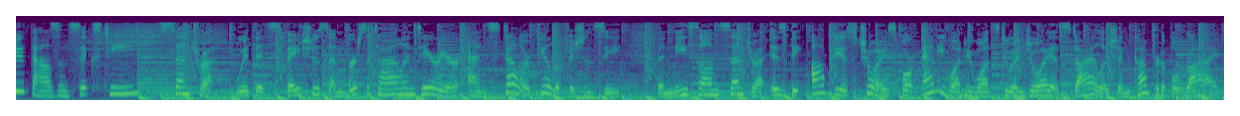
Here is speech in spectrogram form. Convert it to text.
2016 Sentra. With its spacious and versatile interior and stellar fuel efficiency, the Nissan Sentra is the obvious choice for anyone who wants to enjoy a stylish and comfortable ride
